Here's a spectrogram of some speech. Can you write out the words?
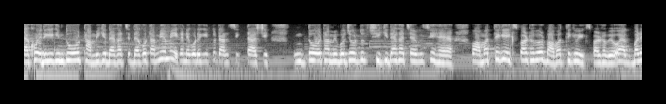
দেখো, এদিকে কিন্তু ও ঠামিকে দেখাচ্ছে। দেখো ঠামি আমি এখানে করে কিন্তু ডান্স শিখতে আসি তো ঠামি বলছে, ওর তো ঠিকই দেখাচ্ছে। আমি বলছি হ্যাঁ ও আমার থেকে এক্সপার্ট হবে, ওর বাবার থেকেও এক্সপার্ট হবে। ও একবারে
